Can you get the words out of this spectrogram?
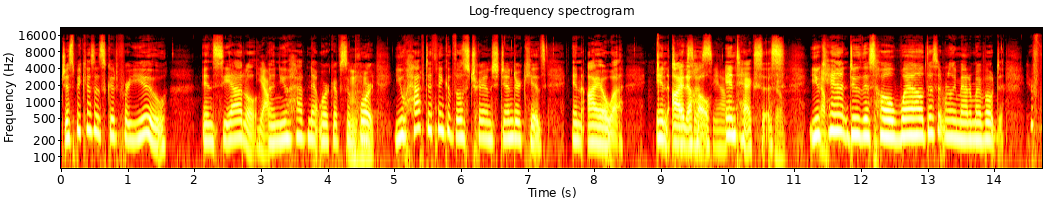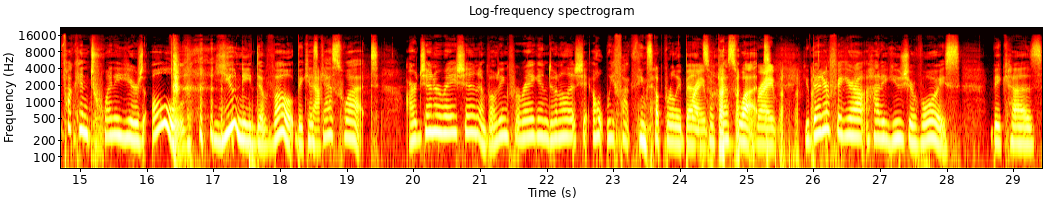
Just because it's good for you in Seattle Yeah. and you have network of support, you have to think of those transgender kids in Iowa, in, In Texas, Idaho, yeah. in Texas. You Yep. can't do this whole, well, doesn't really matter my vote. You're fucking 20 years old. you need to vote because Yeah. guess what? Our generation and voting for Reagan, doing all that shit. Oh, we fuck things up really bad. Right. So guess what? Right. You better figure out how to use your voice because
